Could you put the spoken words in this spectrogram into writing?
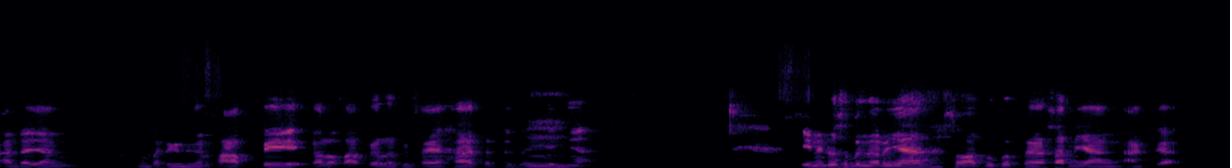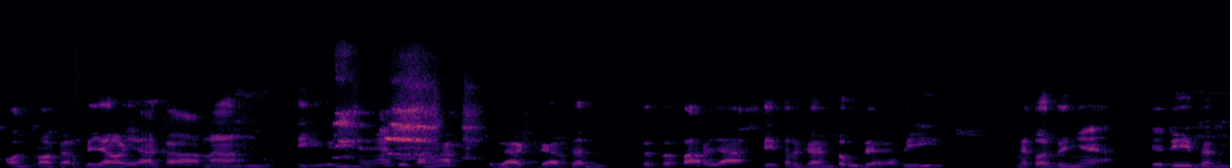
ada yang membandingkan dengan vape, kalau vape lebih sehat dan sebagainya. Hmm. Ini tuh sebenarnya suatu pembahasan yang agak kontroversial ya karena hmm. bukti ilmiahnya itu sangat beragam dan bervariasi tergantung hmm. dari metodenya. Jadi hmm.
